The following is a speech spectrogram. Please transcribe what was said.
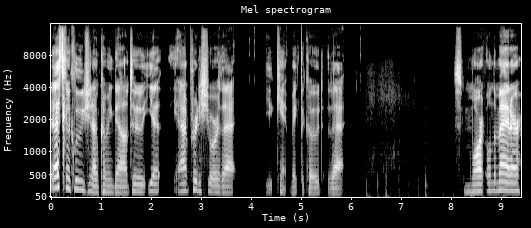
that's the conclusion I'm coming down to. Yeah, yeah, I'm pretty sure that you can't make the code that smart on the matter,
